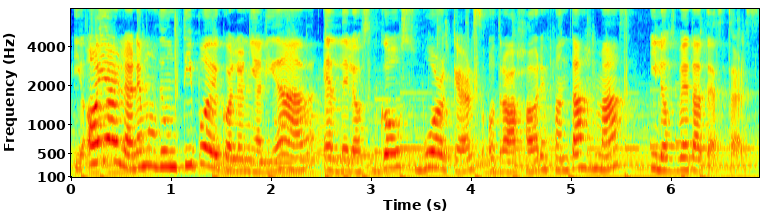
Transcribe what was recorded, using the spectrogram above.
Y hoy hablaremos de un tipo de colonialidad, el de los ghost workers o trabajadores fantasmas y los beta testers.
